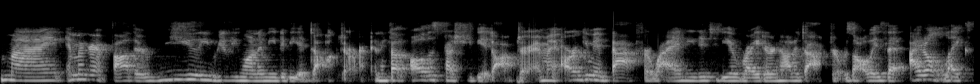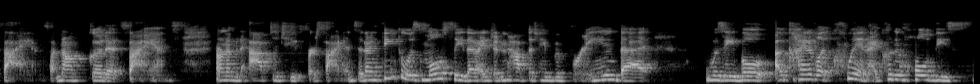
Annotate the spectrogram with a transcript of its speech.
my immigrant father really, really wanted me to be a doctor. And I felt all this pressure to be a doctor. And my argument back for why I needed to be a writer, not a doctor, was always that I don't like science. I'm not good at science. I don't have an aptitude for science. And I think it was mostly that I didn't have the type of brain that was able, a kind of like Quinn, I couldn't hold these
